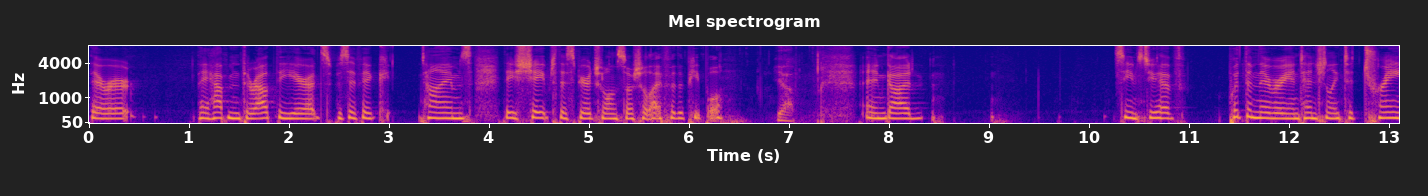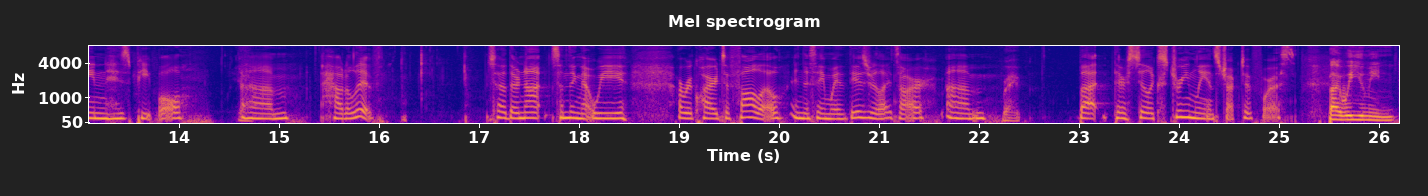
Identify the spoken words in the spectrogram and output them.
There are, they happen throughout the year at specific times. They shaped the spiritual and social life of the people. Yeah. And God seems to have put them there very intentionally to train his people yeah. um, how to live. So they're not something that we are required to follow in the same way that the Israelites are. Um, right. But they're still extremely instructive for us. By we, you mean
